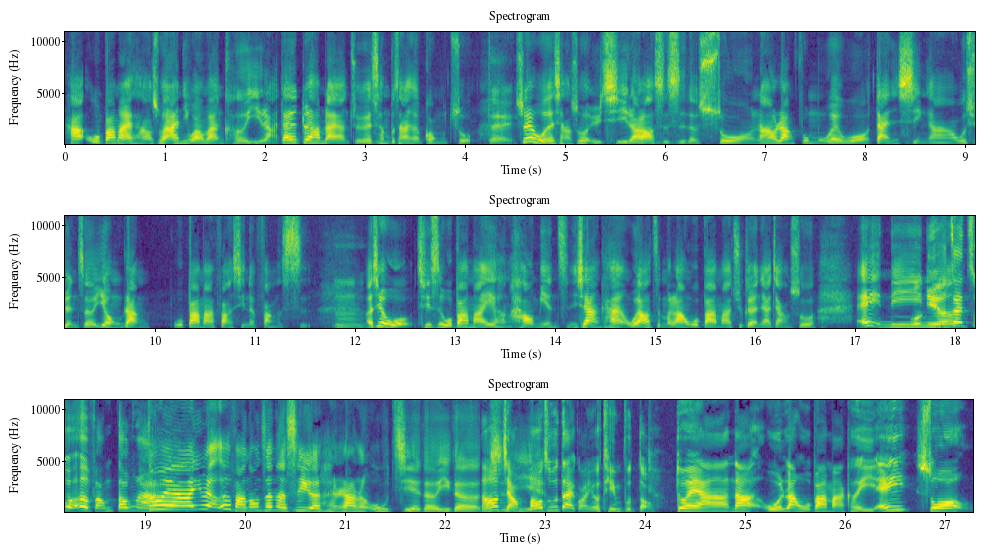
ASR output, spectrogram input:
他我爸妈也常常说：“啊，你玩玩可以啦。”但是对他们来讲，绝对称不上一个工作。对，所以我就想说，与其老老实实的说，然后让父母为我担心啊，我选择用让。我爸妈放心的方式，嗯，而且我其实我爸妈也很好面子。你想想看，我要怎么让我爸妈去跟人家讲说，哎、欸，你我女儿在做二房东啊？对啊，因为二房东真的是一个很让人误解的一个，然后讲包租代管又听不懂。对啊，那我让我爸妈可以哎说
